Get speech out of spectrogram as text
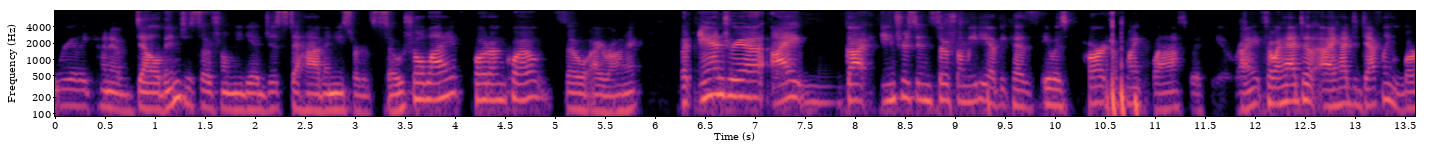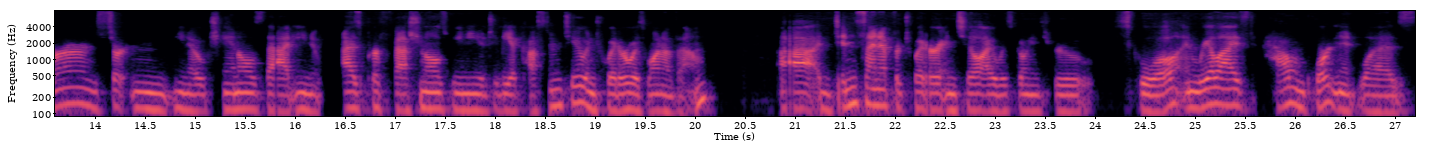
really kind of delve into social media just to have any sort of social life, quote unquote. So ironic. But Andrea, I got interested in social media because it was part of my class with right? So i had to i had to definitely learn certain you know channels that you know as professionals we needed to be accustomed to and twitter was one of them. Uh, didn't sign up for twitter until i was going through school and realized how important it was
